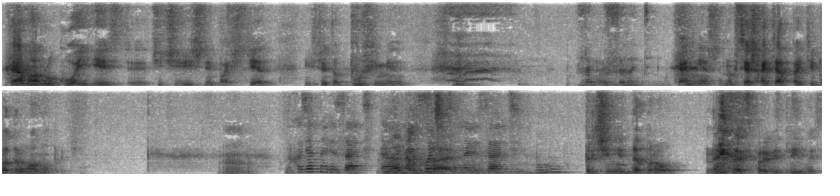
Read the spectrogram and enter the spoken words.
Прямо рукой есть э, чечевичный паштет, и все это бурфами. Закусывать. Конечно. Но все же хотят пойти по другому пути. Ну, хотят навязать, да. Навязать. Нам хочется навязать. Ну, причинить добро, навязать справедливость.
